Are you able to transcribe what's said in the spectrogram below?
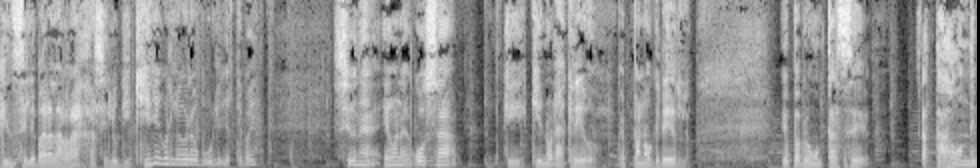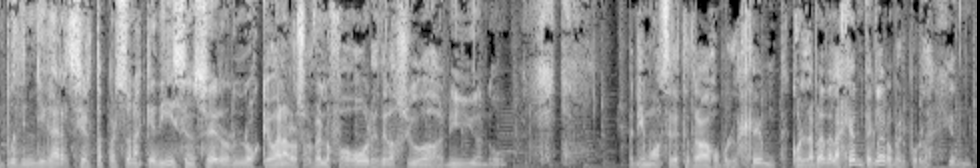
Quien se le para la raja hace lo que quiere con la obra pública de este país. Sí, una, es una cosa que, que no la creo. Es para no creerlo. Es para preguntarse hasta dónde pueden llegar ciertas personas que dicen ser los que van a resolver los favores de la ciudadanía, ¿no? Venimos a hacer este trabajo por la gente, con la plata de la gente, claro, pero por la gente.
